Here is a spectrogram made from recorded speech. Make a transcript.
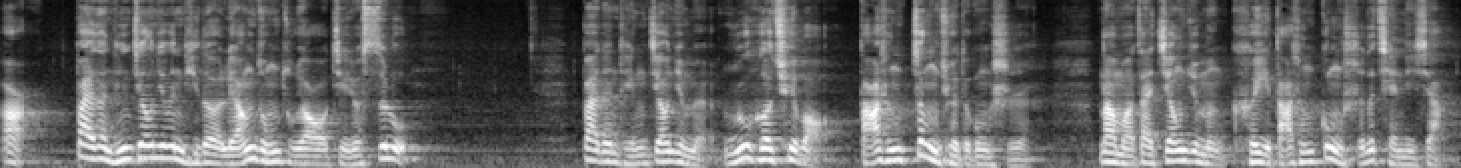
二，拜占庭将军问题的两种主要解决思路。拜占庭将军们如何确保达成正确的共识？那么，在将军们可以达成共识的前提下，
